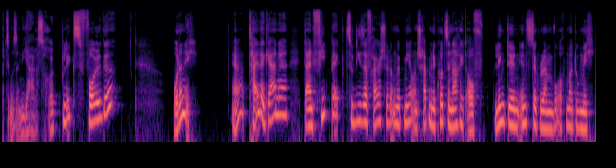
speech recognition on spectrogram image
Beziehungsweise eine Jahresrückblicksfolge oder nicht? Ja, teile gerne dein Feedback zu dieser Fragestellung mit mir und schreib mir eine kurze Nachricht auf LinkedIn, Instagram, wo auch immer du mich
